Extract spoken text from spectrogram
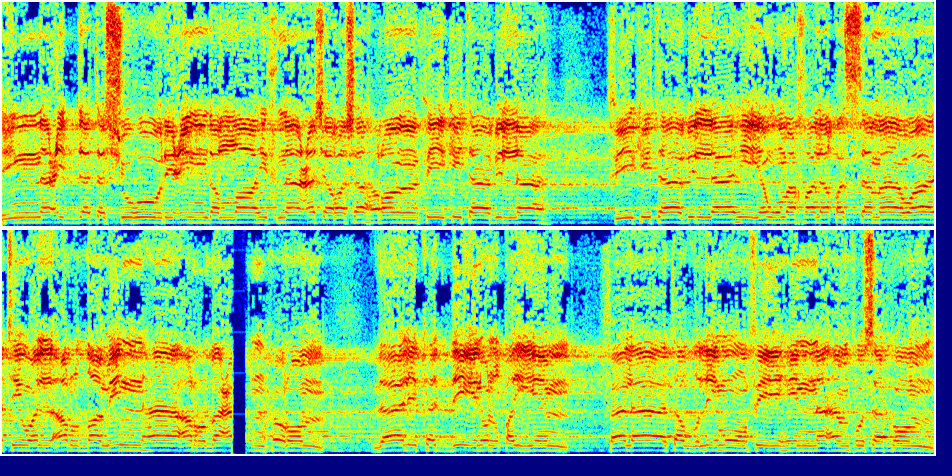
إن عدة الشهور عند الله اثنا عشر شهرا في كتاب الله في كتاب الله يوم خلق السماوات والأرض منها أربعة حرم ذلك الدين القيم فلا تظلموا فيهن أنفسكم.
